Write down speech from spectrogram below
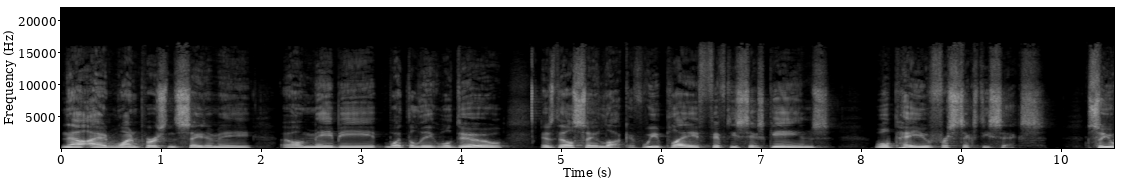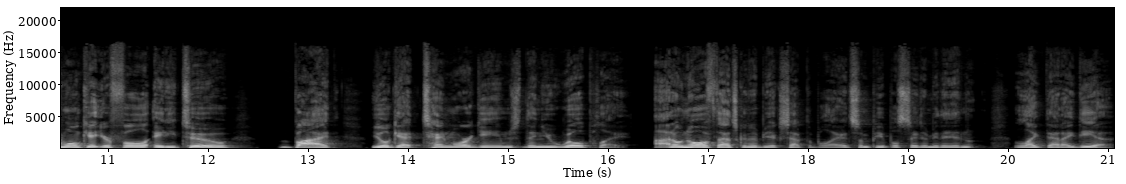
Now, I had one person say to me, oh, maybe what the league will do is they'll say, look, if we play 56 games will pay you for 66. So you won't get your full 82, but you'll get 10 more games than you will play. I don't know if that's going to be acceptable. I had some people say to me they didn't like that idea.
